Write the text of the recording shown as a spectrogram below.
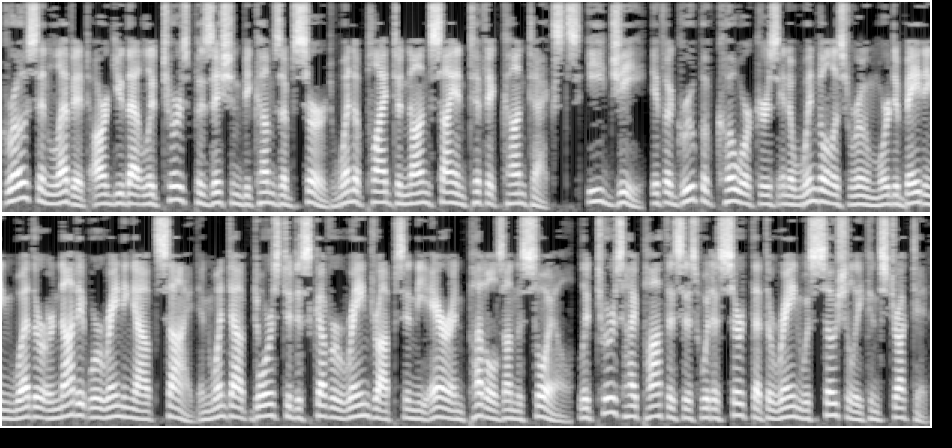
Gross and Levitt argue that Latour's position becomes absurd when applied to non-scientific contexts, e.g., if a group of coworkers in a windowless room were debating whether or not it were raining outside and went outdoors to discover raindrops in the air and puddles on the soil, Latour's hypothesis would assert that the rain was socially constructed.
